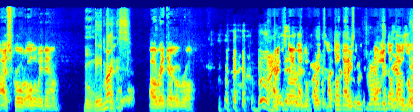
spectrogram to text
I scrolled all the way down. Boom. A minus. Overall. Oh, right there, overall. Boom. I didn't say that before because I thought that was. I was The, wrong I thought that was the Nick,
